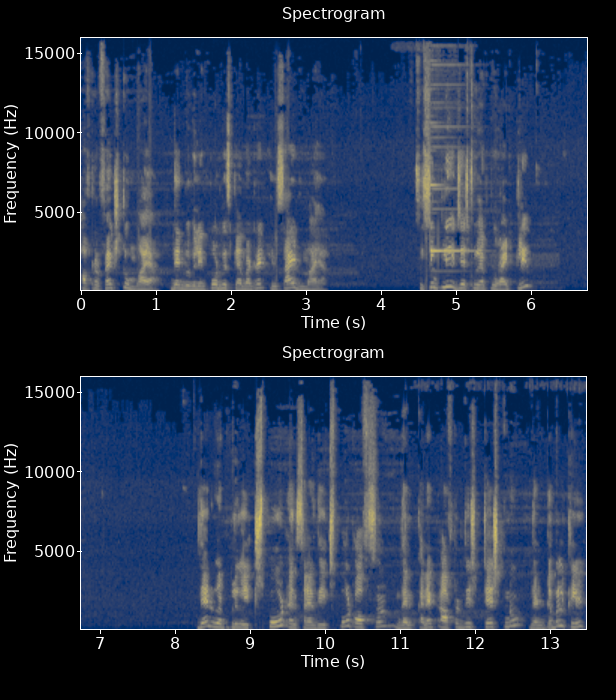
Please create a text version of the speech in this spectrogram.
After Effects to Maya. Then we will import this camera track inside Maya. So simply just we have to right click. Then we have to click export and select the export option. Then connect after this test node. Then double click.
